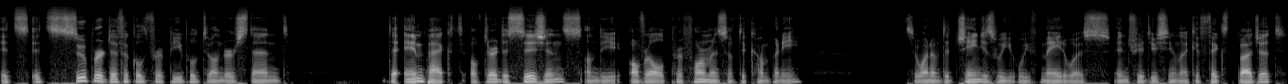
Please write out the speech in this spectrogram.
it's, it's super difficult for people to understand the impact of their decisions on the overall performance of the company. So one of the changes we, we've made was introducing like a fixed budget.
